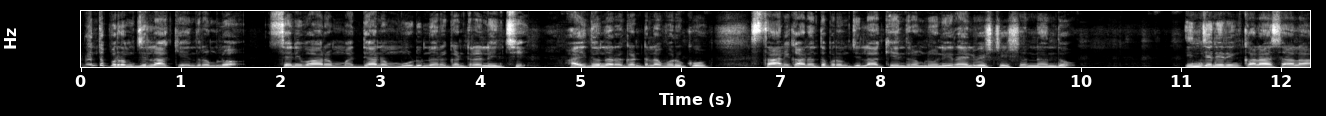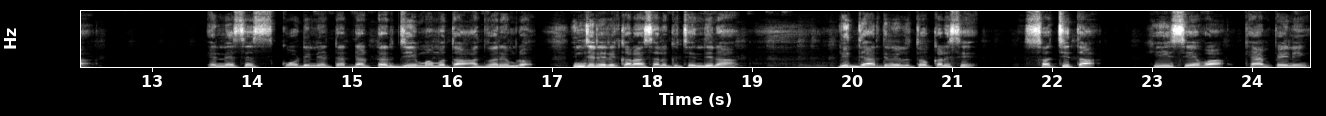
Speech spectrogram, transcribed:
అనంతపురం జిల్లా కేంద్రంలో శనివారం మధ్యాహ్నం మూడున్నర గంటల నుంచి ఐదున్నర గంటల వరకు స్థానిక అనంతపురం జిల్లా కేంద్రంలోని రైల్వే స్టేషన్ నందు ఇంజనీరింగ్ కళాశాల NSS coordinator doctor G Mamata ఆధ్వర్యంలో ఇంజనీరింగ్ కళాశాలకు చెందిన విద్యార్థినులతో కలిసి సచిత హీ సేవ క్యాంపెయినింగ్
